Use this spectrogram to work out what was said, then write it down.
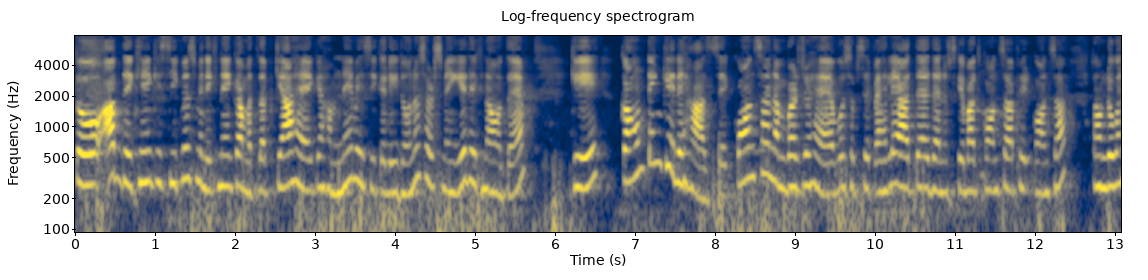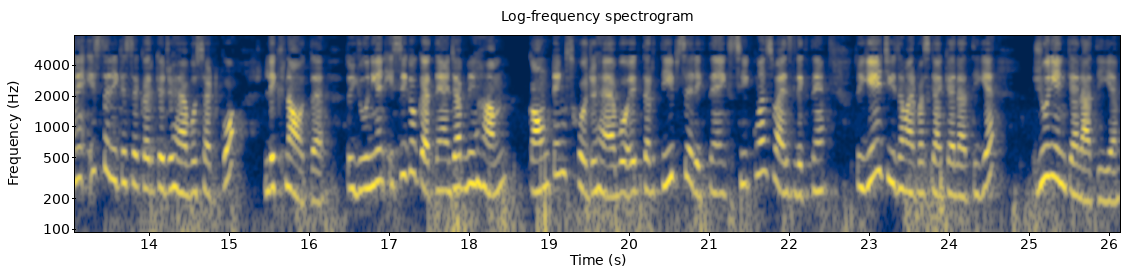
तो अब देखें कि सीक्वेंस में लिखने का मतलब क्या है कि हमने बेसिकली दोनों सेट्स में ये देखना होता है कि काउंटिंग के लिहाज से कौन सा नंबर जो है वो सबसे पहले आता है देन उसके बाद कौन सा, फिर कौन सा. तो हम लोगों ने इस तरीके से करके जो है वो सेट को लिखना होता है। तो यूनियन इसी को कहते हैं, जब भी हम काउंटिंग्स को जो है वो एक तरतीब से लिखते हैं, एक सीक्वेंस वाइज लिखते हैं तो ये चीज़ हमारे पास क्या कहलाती है? यूनियन कहलाती है।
